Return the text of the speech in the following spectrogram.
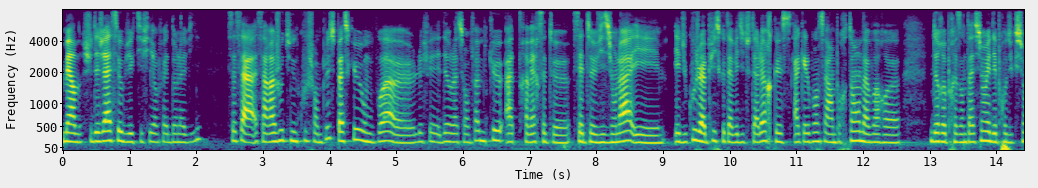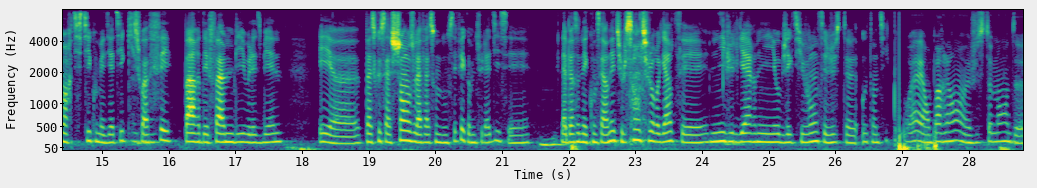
merde, je suis déjà assez objectifiée en fait dans la vie. Ça, ça, ça rajoute une couche en plus parce que on voit euh, le fait des relations femmes que à travers cette, euh, cette vision-là. Et, et du coup, j'appuie ce que tu avais dit tout à l'heure, que à quel point c'est important d'avoir euh, des représentations et des productions artistiques ou médiatiques qui soient Mhm. faites par des femmes bi ou lesbiennes Et euh, parce que ça change la façon dont c'est fait, comme tu l'as dit. C'est la personne est concernée, tu le sens, tu le regardes. C'est ni vulgaire ni objectivant, c'est juste euh, authentique. Ouais, en parlant euh, justement de,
